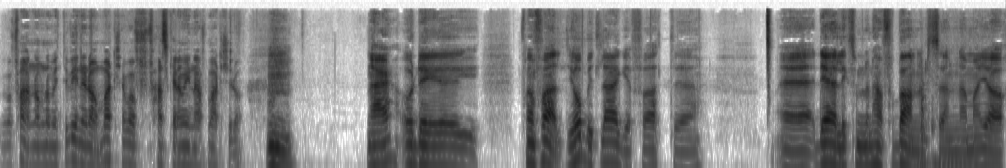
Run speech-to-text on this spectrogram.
vad fan om de inte vinner de matcherna vad fan ska de vinna för matcher då? Mm. Nej, och det är framförallt jobbigt läge för att eh, eh, det är liksom den här förbannelsen när man gör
